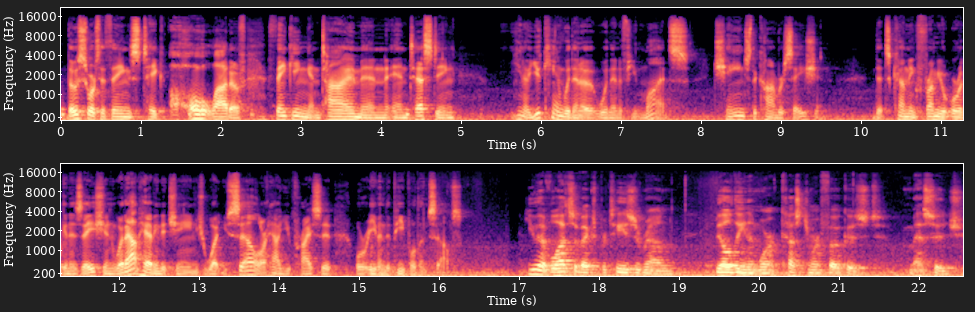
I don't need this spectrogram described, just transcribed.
those sorts of things take a whole lot of thinking and time and, and testing. You know, you can within a within a few months change the conversation that's coming from your organization without having to change what you sell or how you price it or even the people themselves. You have lots of expertise around building a more customer focused message,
